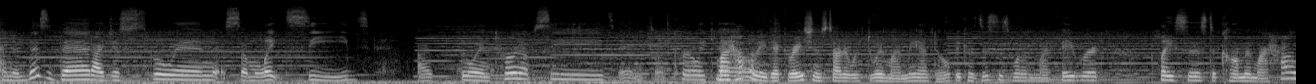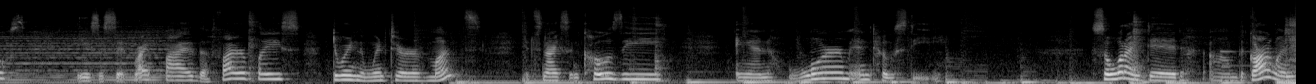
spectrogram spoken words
And in this bed I just threw in some late seeds I threw in turnip seeds and some curly My holiday decoration started with doing my mantle because this is one of my favorite places to come in my house is to sit right by the fireplace during the winter months. It's nice and cozy and warm and toasty. So what I did, um, the garland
